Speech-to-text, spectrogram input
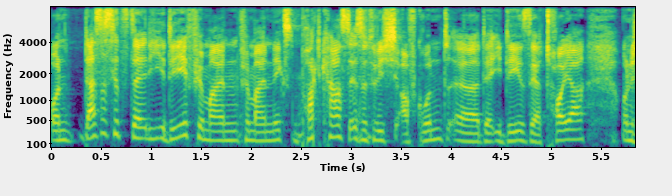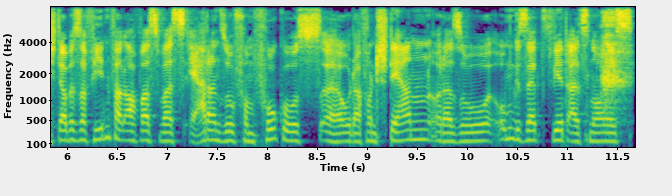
Und das ist jetzt der, die Idee für meinen, für meinen nächsten Podcast. Der ist natürlich aufgrund äh, der Idee sehr teuer. Und ich glaube, es ist auf jeden Fall auch was, was er dann so vom Fokus äh, oder von Sternen oder so umgesetzt wird als neues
